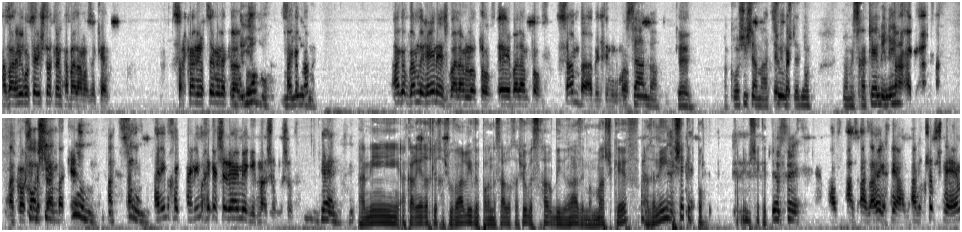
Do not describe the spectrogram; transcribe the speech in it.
אבל אני רוצה לשתות להם את הבלם הזה, כן. שחקן יוצא מן הכלל. אגב. גם- אגב, גם לריינה יש בלם לא טוב, אה, בלם טוב. סמבה הבלתי נגמר. סמבה. כן. הקושי שם עצום. שתדעו. במשחקי מילים, אה, הקושי כן. עצום, עצום. אני מחכה- אני מחכה שראם יגיד משהו פשוט. כן. אני, הקריירה שלי חשובה לי ופרנסה זה חשוב ושכר דירה זה ממש כיף, אז אני בשקט פה. אני בשקט. יפה. אז, אז, אז רגע, שנייה, אז אני חושב שניהם,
